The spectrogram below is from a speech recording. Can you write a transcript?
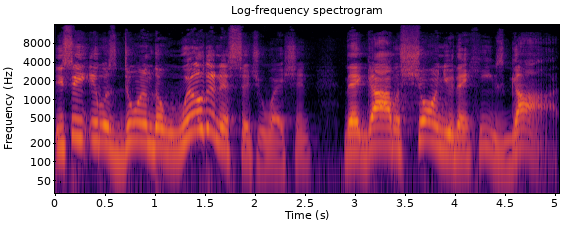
You see, it was during the wilderness situation that God was showing you that He's God.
